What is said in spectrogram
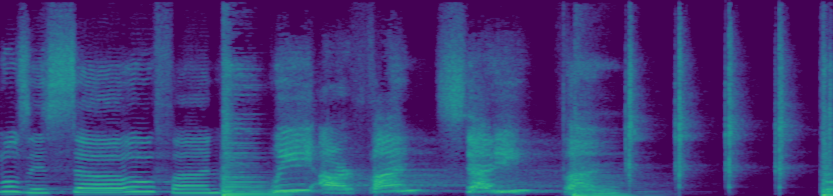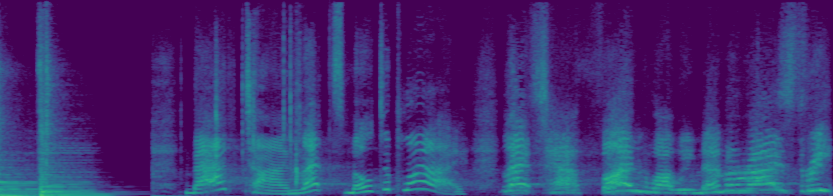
tables is so fun. We are fun, study, fun. Math time, let's multiply. Let's have fun while we memorize. Three,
